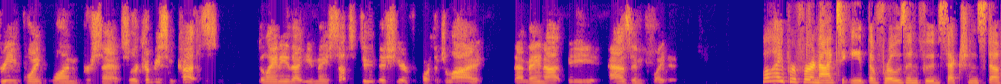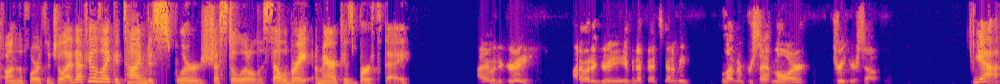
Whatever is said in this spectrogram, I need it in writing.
3.1%. So there could be some cuts, Delaney, that you may substitute this year for 4th of July that may not be as inflated. Well, I prefer not to eat the frozen food section stuff on the 4th of July. That feels like a time to splurge just a little to celebrate America's birthday. I would agree. I would agree. Even if it's going to be 11% more, treat yourself. Yeah,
